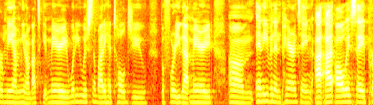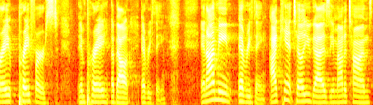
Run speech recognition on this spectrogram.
for me, I'm you know about to get married. What do you wish somebody had told you before you got married? Um, and even in parenting, I, I always say pray pray first and pray about everything. And I mean everything. I can't tell you guys the amount of times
